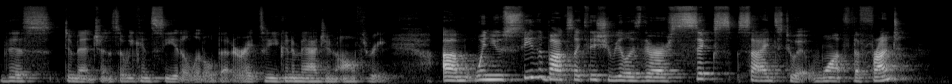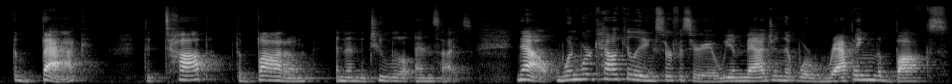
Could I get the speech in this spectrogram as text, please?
this dimension so we can see it a little better, right? So you can imagine all three. Um, when you see the box like this, you realize there are six sides to it. One, the front, the back, the top, the bottom, and then the two little end sides. Now, when we're calculating surface area, we imagine that we're wrapping the box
